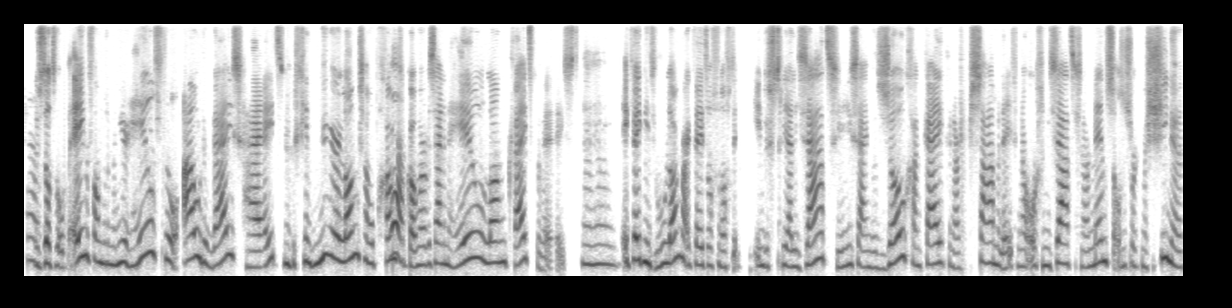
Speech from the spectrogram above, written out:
ja. Dus dat we op een of andere manier heel veel oude wijsheid, die begint nu weer langzaam op gang Ja. te komen, maar we zijn hem heel lang kwijt geweest Mhm. ik weet niet hoe lang, maar ik weet wel vanaf de industrialisatie zijn we zo gaan kijken naar samenleving, naar organisaties, naar mensen als een soort machine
